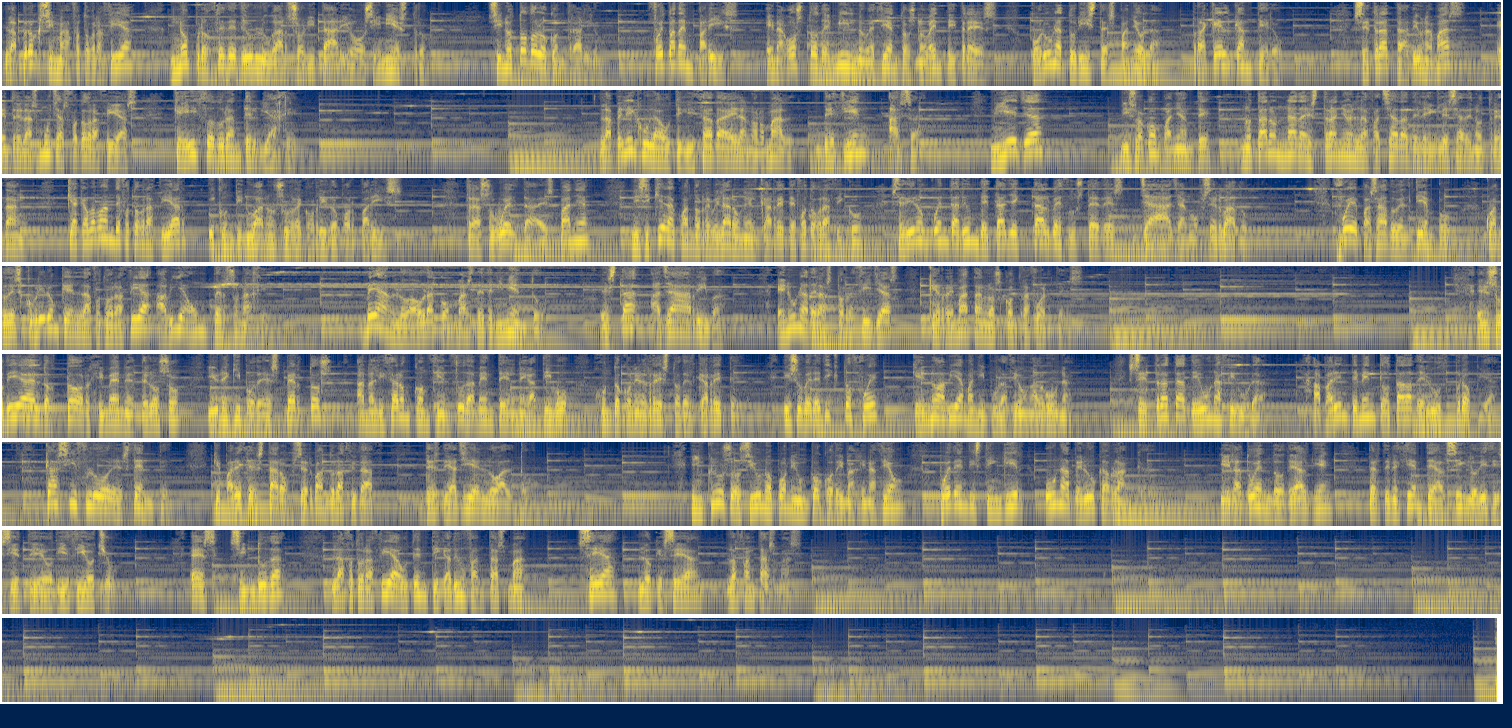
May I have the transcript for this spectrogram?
La próxima fotografía no procede de un lugar solitario o siniestro, sino todo lo contrario. Fue tomada en París, en agosto de 1993, por una turista española, Raquel Cantero. Se trata de una más entre las muchas fotografías que hizo durante el viaje. La película utilizada era normal, de 100 ASA. Ni ella ni su acompañante notaron nada extraño en la fachada de la iglesia de Notre Dame, que acababan de fotografiar y continuaron su recorrido por París. Tras su vuelta a España, ni siquiera cuando revelaron el carrete fotográfico se dieron cuenta de un detalle que tal vez ustedes ya hayan observado. Fue pasado el tiempo cuando descubrieron que en la fotografía había un personaje. Véanlo ahora con más detenimiento. Está allá arriba, en una de las torrecillas que rematan los contrafuertes. En su día, el doctor Jiménez del Oso y un equipo de expertos analizaron concienzudamente el negativo junto con el resto del carrete, y su veredicto fue que no había manipulación alguna. Se trata de una figura, aparentemente dotada de luz propia, casi fluorescente, que parece estar observando la ciudad desde allí en lo alto. Incluso si uno pone un poco de imaginación, pueden distinguir una peluca blanca y el atuendo de alguien perteneciente al siglo XVII o XVIII. Es, sin duda, la fotografía auténtica de un fantasma, sea lo que sean los fantasmas.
